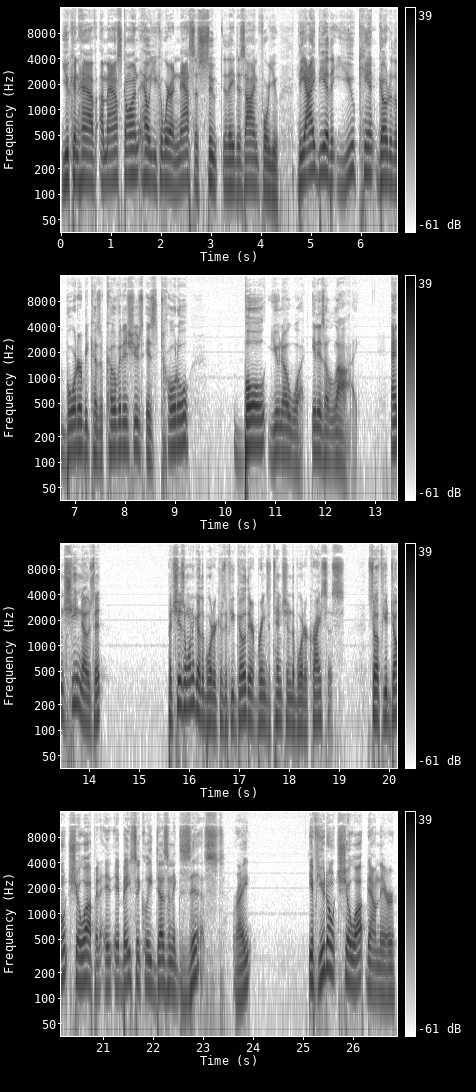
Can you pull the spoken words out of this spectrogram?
You can have a mask on. Hell, you can wear a NASA suit they designed for you. The idea that you can't go to the border because of COVID issues is total bull, you know what. It is a lie. And she knows it. But she doesn't want to go to the border because if you go there, it brings attention to the border crisis. So if you don't show up, it, it basically doesn't exist, right? If you don't show up down there,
